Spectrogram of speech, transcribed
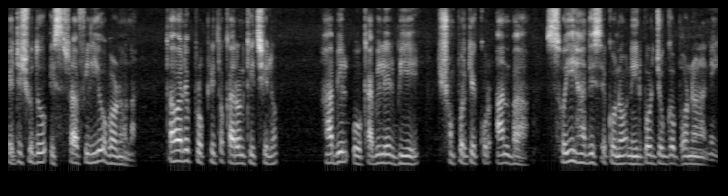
এটি শুধু ইসরাফিলীয় বর্ণনা। তাহলে প্রকৃত কারণ কি ছিল? হাবিল ও কাবিলের বিয়ে সম্পর্কে কোরআন বা সই হাদিসে কোনো নির্ভরযোগ্য বর্ণনা নেই।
